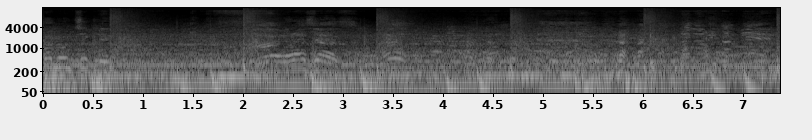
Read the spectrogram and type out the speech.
dame un chicle. Ah, gracias. Ah.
